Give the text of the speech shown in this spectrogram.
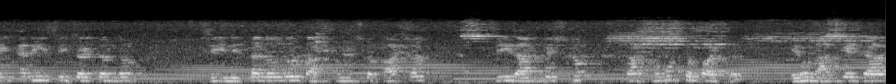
এইখানেই শ্রী চৈতন্য শ্রী নিত্যানন্দ, তার সমস্ত পার্শ্বদ শ্রী রামকৃষ্ণ, তার সমস্ত পার্শ্বদ এবং আজকে যার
